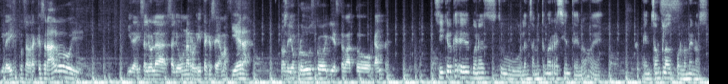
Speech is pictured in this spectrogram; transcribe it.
y, le dije, pues habrá que hacer algo. Y, de ahí salió, la, salió una rolita que se llama Fiera, donde sí. yo produzco y este vato canta. Sí, creo que, eh, bueno, es tu lanzamiento más reciente, ¿no? Eh, en SoundCloud por lo menos.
